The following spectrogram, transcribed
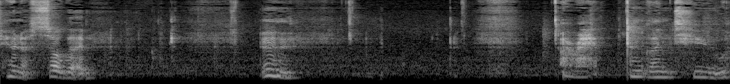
Tuna's so good. Mmm. All right, I'm going to.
